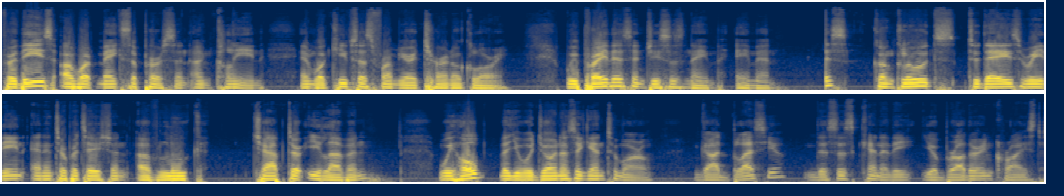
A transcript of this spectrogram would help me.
For these are what makes a person unclean and what keeps us from your eternal glory. We pray this in Jesus' name. Amen. This concludes today's reading and interpretation of Luke chapter 11. We hope that you will join us again tomorrow. God bless you. This is Kennedy, your brother in Christ,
